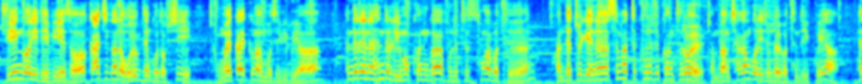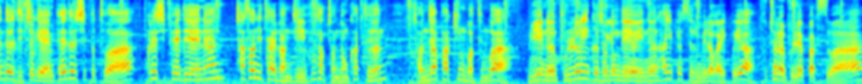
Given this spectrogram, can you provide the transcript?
주행거리 대비해서 까지거나 오염된 곳 없이 정말 깔끔한 모습이고요. 핸들에는 핸들 리모컨과 블루투스 통화 버튼, 반대쪽에는 스마트 크루즈 컨트롤, 전방 차간거리 조절 버튼도 있고요. 핸들 뒤쪽엔 패들 시프트와 크래시 패드에는 차선 이탈 방지, 후석 전동 커튼, 전자 파킹 버튼과 위에는 블루링크 적용되어 있는 하이패스 룸미러가 있고요. 푸처널 블랙박스와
